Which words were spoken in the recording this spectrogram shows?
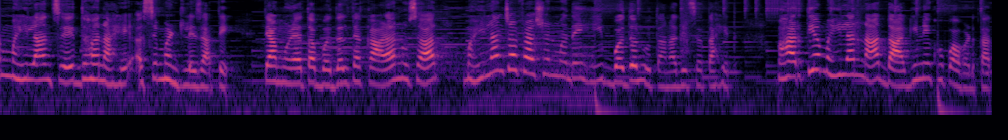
महिलांचे धन आहे असे म्हटले जाते. त्यामुळे आता बदलत्या काळानुसार महिलांच्या फॅशनमध्येही बदल होताना दिसत आहेत. भारतीय महिलांना दागिने खूप आवडतात.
